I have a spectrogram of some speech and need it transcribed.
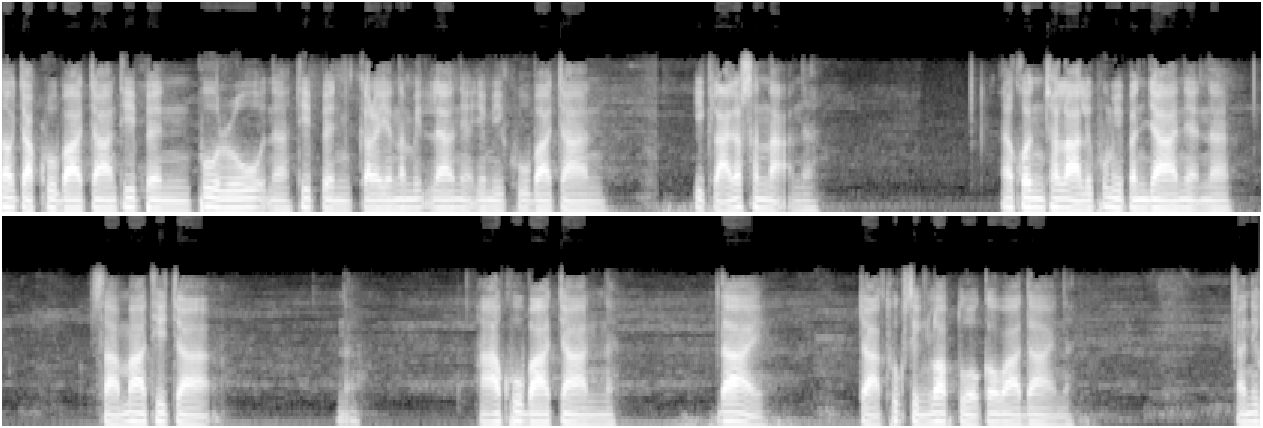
นอกจากครูบาอาจารย์ที่เป็นผู้รู้นะที่เป็นกัลยาณมิตรแล้วเนี่ยยังมีครูบาอาจารย์อีกหลายลักษณะนะ คนฉลาดหรือผู้มีปัญญาเนี่ยนะสามารถที่จะนะหาครูบาอาจารย์นะได้จากทุกสิ่งรอบตัวก็ว่าได้นะอันนี้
